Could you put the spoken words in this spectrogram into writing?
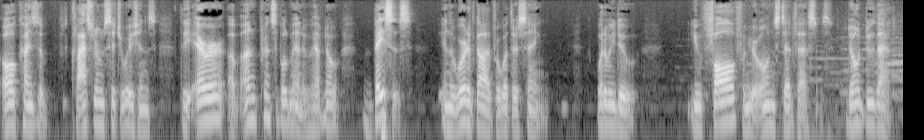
all kinds of classroom situations, the error of unprincipled men who have no basis in the Word of God for what they're saying. What do we do? You fall from your own steadfastness. Don't do that.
